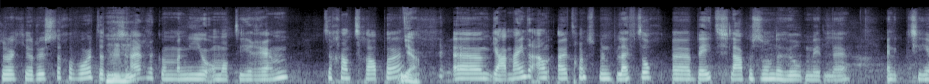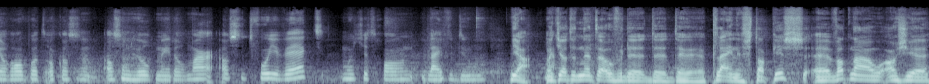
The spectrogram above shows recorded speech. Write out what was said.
zodat je rustiger wordt. Dat is eigenlijk een manier om op die rem te gaan trappen. Ja. Ehm, ja, mijn uitgangspunt blijft toch eh, beter slapen zonder hulpmiddelen. En ik zie een robot ook als een, als een hulpmiddel. Maar als het voor je werkt, moet je het gewoon blijven doen. Ja, want je had het net over de, de, de kleine stapjes. Eh, wat nou als je,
